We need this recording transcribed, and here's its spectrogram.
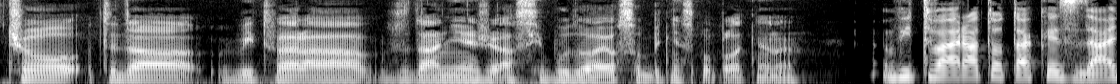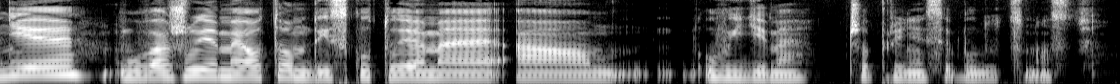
Čo teda vytvára zdanie, že asi budú aj osobitne spoplatnené? Vytvára to také zdanie, uvažujeme o tom, diskutujeme a uvidíme, čo priniesie budúcnosť.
